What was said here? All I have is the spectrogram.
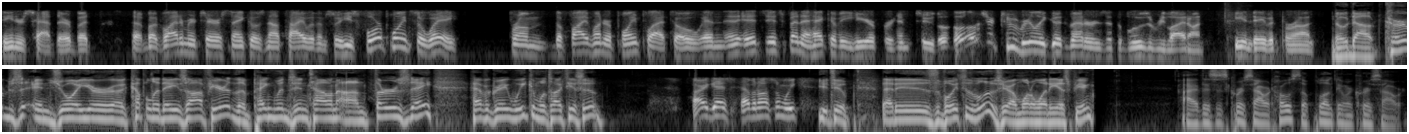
Steener's hat there. But but Vladimir Tarasenko is now tied with him, so he's four points away from the 500 point plateau, and it's it's been a heck of a year for him too. Those are two really good veterans that the Blues have relied on. He and David Perron, no doubt. Curbs, enjoy your uh, couple of days off here. The Penguins in town on Thursday. Have a great week, and we'll talk to you soon. All right, guys. Have an awesome week. You too. That is the voice of the Blues here on 101 ESPN. Hi, this is Chris Howard, host of Plugged In with Chris Howard.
